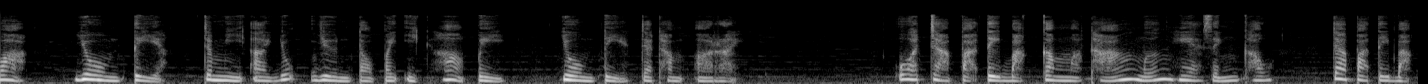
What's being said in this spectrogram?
ว่า โยมเตี่ยจะมีอายุยืนต่อไปอีกห้าปี โยมเตี่ยจะทำอะไร อ้วจะปฏิบัติกรรมฐานเหมืองเฮียเสงเขาจะปฏิบัติ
